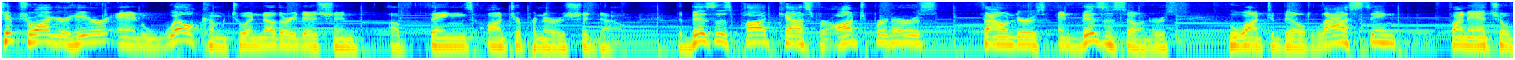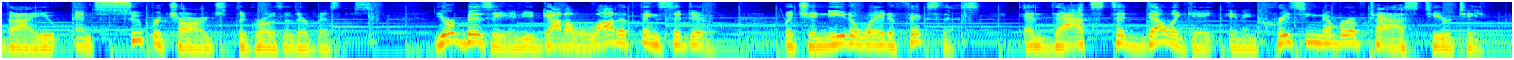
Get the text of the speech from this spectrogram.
Chip Schwager here, and welcome to another edition of Things Entrepreneurs Should Know, the business podcast for entrepreneurs, founders, and business owners who want to build lasting financial value and supercharge the growth of their business. You're busy and you've got a lot of things to do, but you need a way to fix this, and that's to delegate an increasing number of tasks to your team.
